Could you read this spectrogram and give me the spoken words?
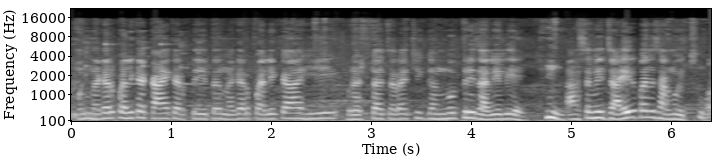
मग नगरपालिका काय करते? तर नगरपालिका ही भ्रष्टाचाराची गंगोत्री झालेली आहे. असं मी जाहीरपणे सांगू इच्छितो.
